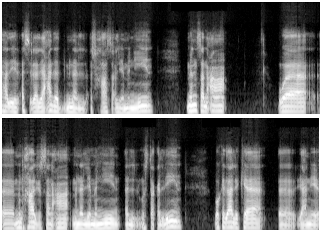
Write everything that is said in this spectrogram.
هذه الأسئلة لعدد من الأشخاص اليمنيين من صنعاء ومن آه، خارج صنعاء من اليمنيين المستقلين وكذلك يعني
